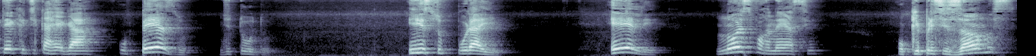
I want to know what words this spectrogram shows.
ter que te carregar o peso de tudo. Isso por aí. Ele nos fornece o que precisamos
